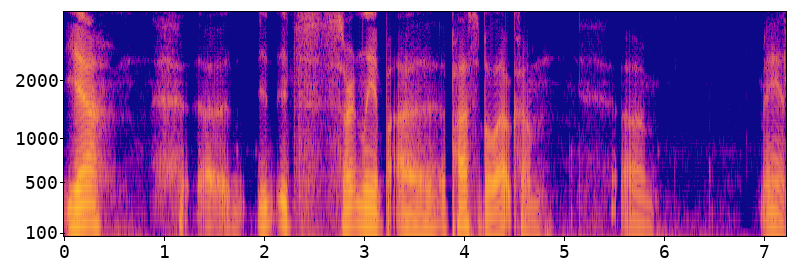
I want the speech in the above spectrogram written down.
Yeah, uh, it, it's certainly a, a, a possible outcome. Um, man,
